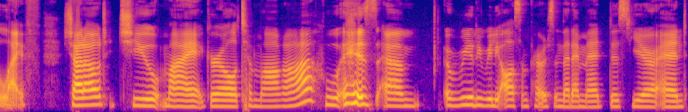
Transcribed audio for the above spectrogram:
life. Shout out to my girl Tamara, who is um, a really really awesome person that I met this year. And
